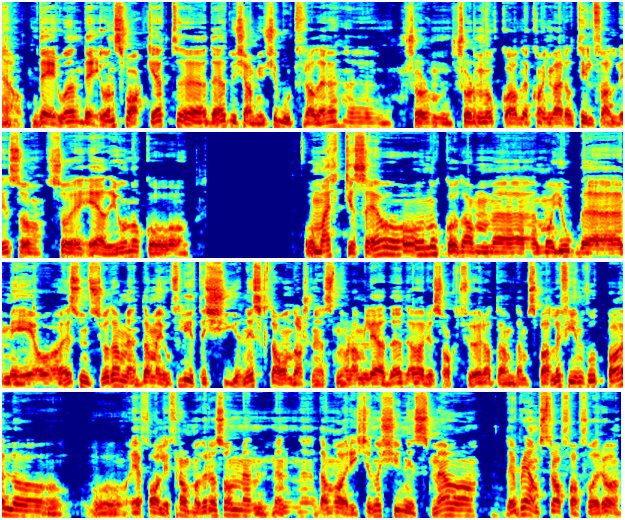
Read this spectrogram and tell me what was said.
ja, det er, en, det er, jo en, svakhet, eh, det, du kommer jo ikke bort fra det. Selv om, selv om noe av det kan være tilfeldig, så, så er det jo noe å å merke seg, og noe de eh, må jobbe med. og jeg synes jo de, de, er jo for lite kyniske da, Åndalsnes, når de leder. Det har jeg sagt før, at de, de spiller fin fotball og, og er farlige framover, sånn, men, men, de har ikke noe kynisme. og Det blir de straffa for. og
